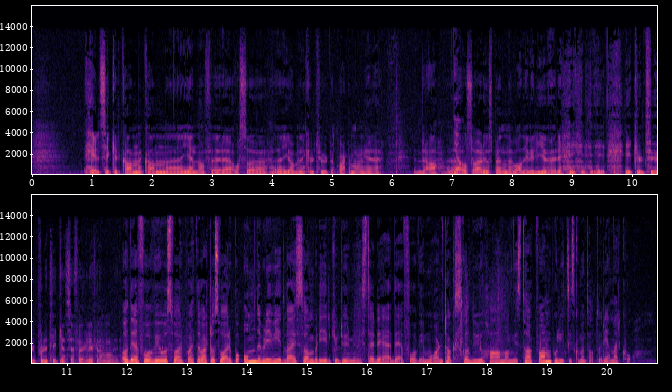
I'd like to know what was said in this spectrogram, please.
helt sikkert kan, kan eh, gjennomføre også eh, jobben i Kulturdepartementet bra. Ja. Og så er det jo spennende hva de vil gjøre i, i kulturpolitikken selvfølgelig framover. Og det får vi jo svar på etter hvert. Og svaret på om det blir Vidvei som blir kulturminister, det, det får vi i morgen. Takk skal du ha, Magnus Takvam, politisk kommentator i NRK.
